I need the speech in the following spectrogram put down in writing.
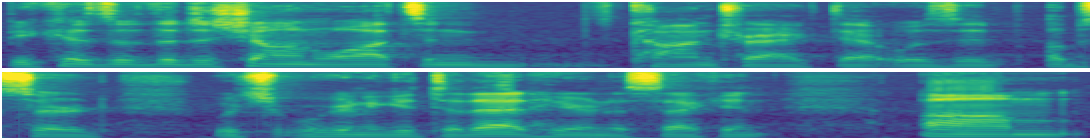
because of the Deshaun Watson contract that was absurd, which we're going to get to that here in a second. Um,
